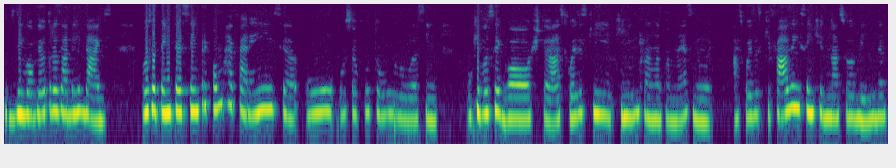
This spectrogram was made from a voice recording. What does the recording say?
desenvolver outras habilidades. Você tem que ter sempre como referência o, o seu futuro, assim, o que você gosta, as coisas que, que encantam, né? Assim, as coisas que fazem sentido na sua vida.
